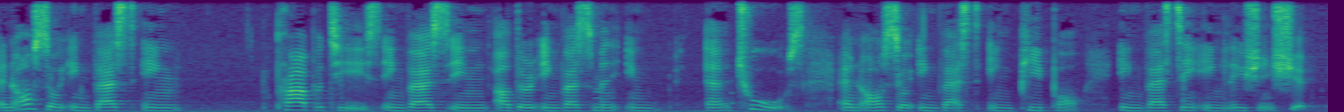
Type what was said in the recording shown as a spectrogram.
And also invest in properties, invest in other investment in uh, tools, and also invest in people, investing in relationship.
